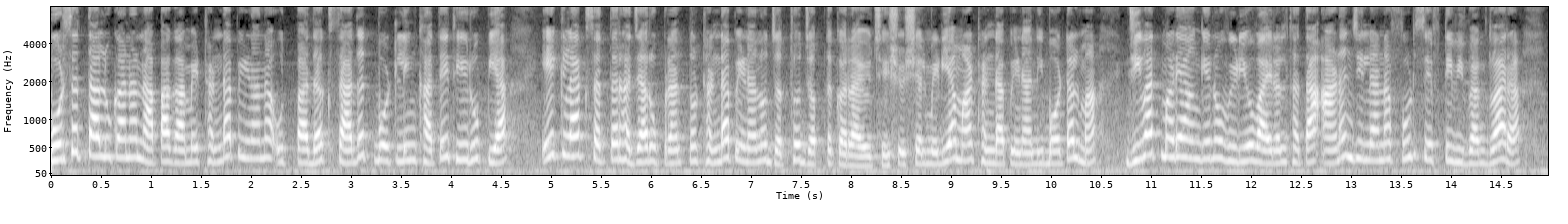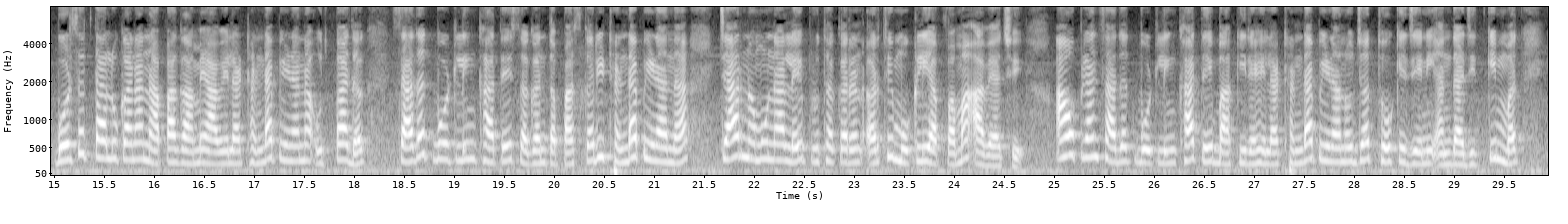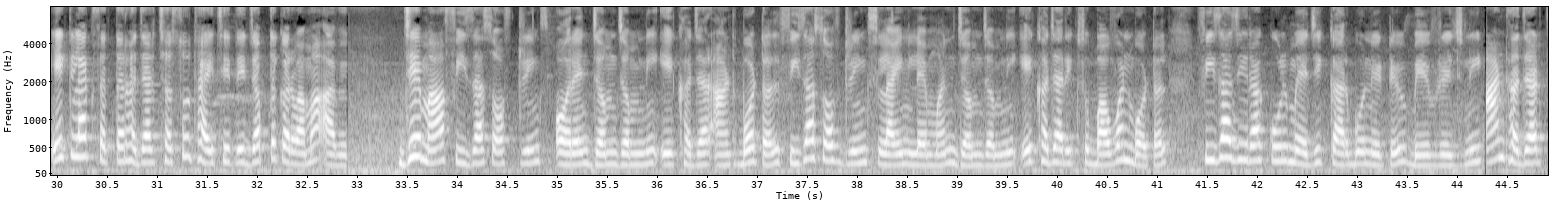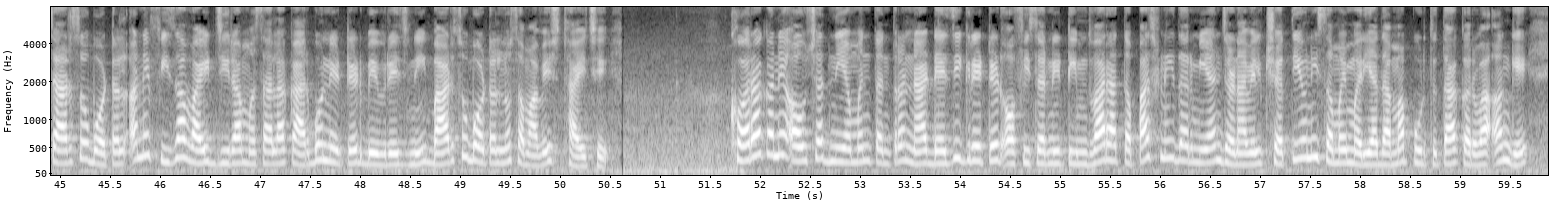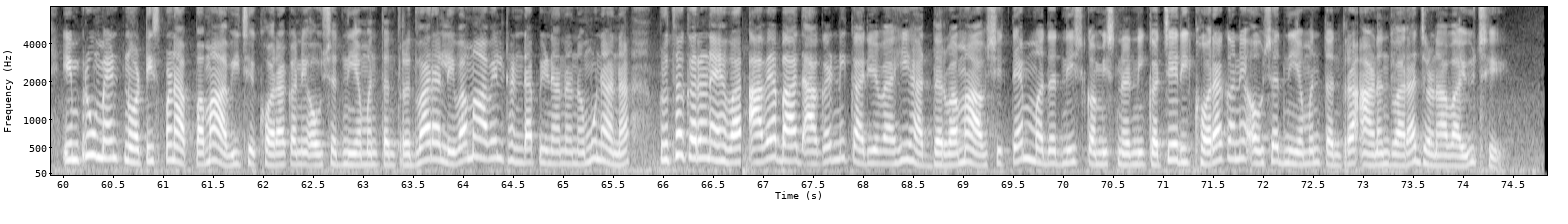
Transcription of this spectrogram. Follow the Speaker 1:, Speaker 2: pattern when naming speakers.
Speaker 1: બોરસદ તાલુકાના નાપા ગામે ઠંડા પીણાના ઉત્પાદક સાદત બોટલિંગ ખાતેથી રૂપિયા એક લાખ સત્તર હજાર ઉપરાંતનો ઠંડા પીણાનો જથ્થો જપ્ત કરાયો છે. સોશિયલ મીડિયામાં ઠંડા પીણાની બોટલમાં જીવાત મળ્યા અંગેનો વીડિયો વાયરલ થતાં આણંદ જિલ્લાના ફૂડ સેફ્ટી વિભાગ દ્વારા બોરસદ તાલુકાના નાપા ગામે આવેલા ઠંડા પીણાના ઉત્પાદક સાદત બોટલિંગ ખાતે સઘન તપાસ કરી ઠંડા પીણાના ચાર નમૂના લઈ પૃથ્થકરણ અર્થે મોકલી આપવામાં આવ્યા છે. આ ઉપરાંત સાદત બોટલિંગ ખાતે બાકી રહેલા ઠંડા પીણાનો જથ્થો કે જેની અંદાજિત કિંમત એક લાખ સત્તર હજાર છસો થાય છે તે જપ્ત કરવામાં આવ્યો. જેમાં ફીઝા સોફ્ટ ડ્રિંક્સ ઓરેન્જ જમજમની એક હજાર આઠ bottle, Fizza soft drinks lime lemon જમજમની એક હજાર એકસો બાવન bottle, Fizza Jeera cool magic carbonated બેવરેજની આઠ હજાર ચારસો બોટલ અને Fizza white Jeera Masala carbonated બેવરેજની બારસો બોટલનો સમાવેશ થાય છે. ખોરાક અને ઔષધ નિયમન તંત્રના ડેઝિગ્રેટેડ ઓફિસરની ટીમ દ્વારા તપાસણી દરમિયાન જણાવેલ ક્ષતિઓની સમય મર્યાદામાં પૂર્તતા કરવા અંગે ઇમ્પ્રુવમેન્ટ નોટિસ પણ આપવામાં આવી છે. ખોરાક અને ઔષધ નિયમન તંત્ર દ્વારા લેવામાં આવેલ ઠંડા પીણાના નમૂનાના પૃથ્થકરણ અહેવાલ આવ્યા બાદ આગળની કાર્યવાહી હાથ ધરવામાં આવશે તેમ મદદનીશ કમિશનરની કચેરી ખોરાક અને ઔષધ નિયમન તંત્ર આણંદ દ્વારા જણાવાયું છે.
